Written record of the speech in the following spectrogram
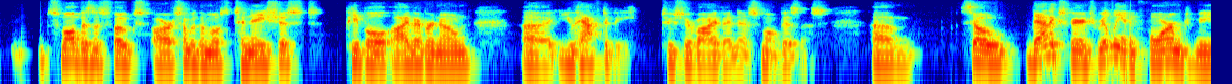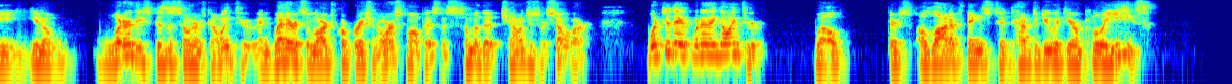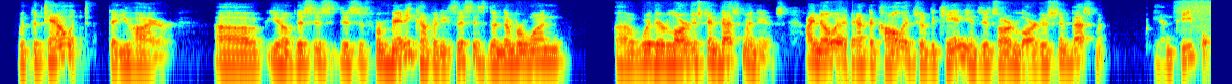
small business folks are some of the most tenacious people I've ever known. Uh, you have to be to survive in a small business. Um, so that experience really informed me you know what are these business owners going through and whether it's a large corporation or a small business some of the challenges are similar what do they what are they going through well there's a lot of things to have to do with your employees with the talent that you hire uh, you know this is this is for many companies this is the number one uh, where their largest investment is. I know it at the College of the Canyons, it's our largest investment in people.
